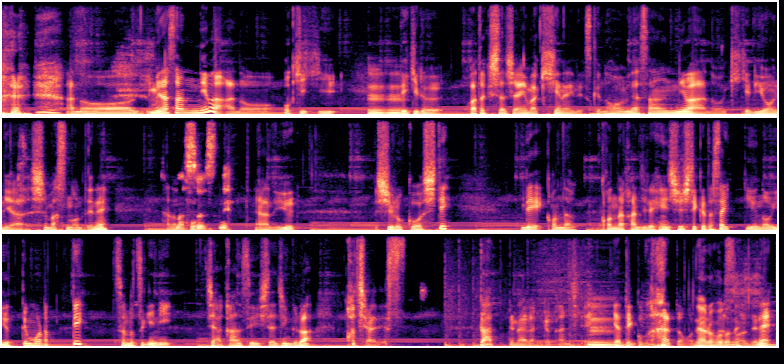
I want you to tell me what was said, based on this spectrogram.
あのー皆さんには、あのお聞きうんうん。できる、私たちは今聞けないんですけども、皆さんにはあの聞けるようにはしますのでね、あのまあこそうですね。あのゆ収録をしてでこんなこんな感じで編集してくださいっていうのを言ってもらってその次にじゃあ完成したジングルはこちらですだって流れる感じうん。でやっていこうかなと思ってなるほどね。ますのでね、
